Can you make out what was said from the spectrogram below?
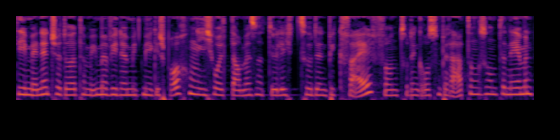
die Manager dort haben immer wieder mit mir gesprochen. Ich wollte damals natürlich zu den Big Five und zu den großen Beratungsunternehmen.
